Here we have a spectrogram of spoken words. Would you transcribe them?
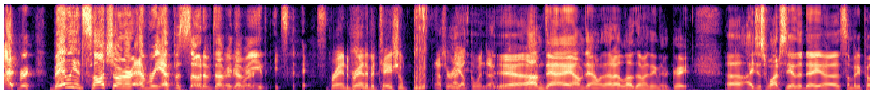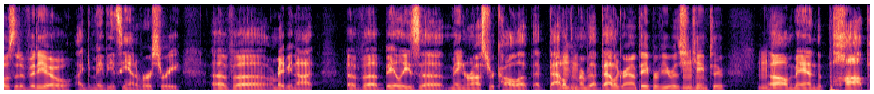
Bayley and Sasha are every episode of They're WWE everywhere. these days. Brand brand invitational. That's already out the window. Yeah, I'm down. I'm down with that. I love them. I think they're great. Uh, I just watched the other day. Uh, somebody posted a video. I, maybe it's the anniversary of, uh, or maybe not, of uh, Bayley's uh, main roster call up at Battle. Remember that Battleground pay per view that she came to? Oh man, the pop,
